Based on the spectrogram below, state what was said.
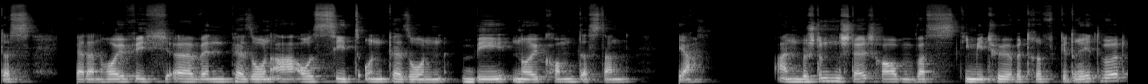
dass ja dann häufig, äh, wenn Person A auszieht und Person B neu kommt, dass dann ja an bestimmten Stellschrauben, was die Miethöhe betrifft, gedreht wird.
